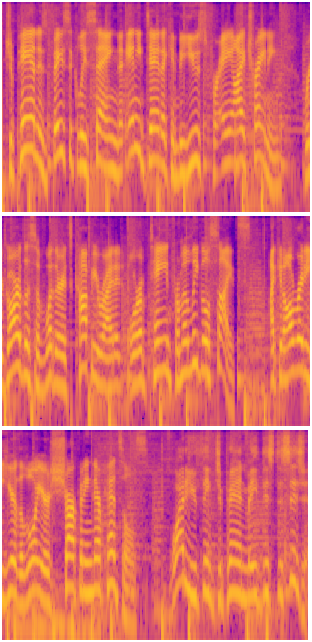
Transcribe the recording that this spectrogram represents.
Japan is basically saying that any data can be used for AI training, regardless of whether it's copyrighted or obtained from illegal sites. I can already hear the lawyers sharpening their pencils. Why do you think Japan made this decision?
